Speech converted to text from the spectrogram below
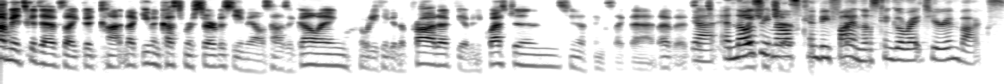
I mean, it's good to have like good con, like even customer service emails. How's it going? What do you think of the product? Do you have any questions? You know, things like that. It's, yeah, and those emails can be fine. Yeah. Those can go right to your inbox.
